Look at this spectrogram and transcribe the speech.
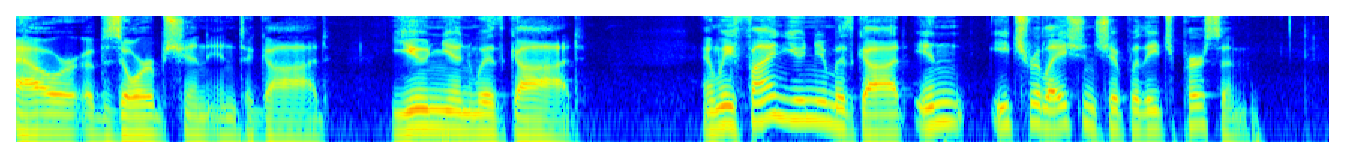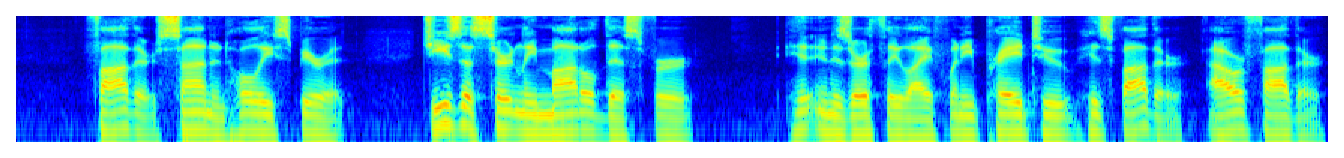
our absorption into God, union with God. And we find union with God in each relationship with each person Father, Son, and Holy Spirit. Jesus certainly modeled this for in his earthly life when he prayed to his Father, our Father,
